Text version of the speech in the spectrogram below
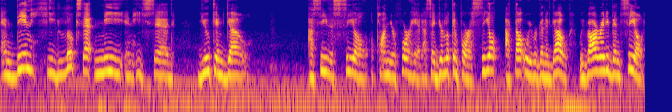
And then he looks at me and he said, You can go. I see the seal upon your forehead. I said, You're looking for a seal? I thought we were going to go. We've already been sealed.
